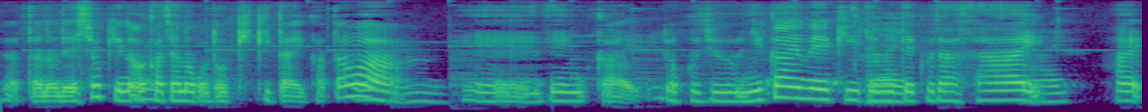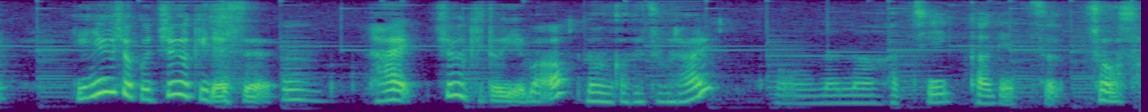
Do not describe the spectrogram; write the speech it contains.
だったので初期の赤ちゃんのことを聞きたい方は、うんうんえー前回62回目聞いてみてください。はい。はい。離乳食中期です。うん。はい。中期といえば何ヶ月ぐらい？こう7、8ヶ月。そうそ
